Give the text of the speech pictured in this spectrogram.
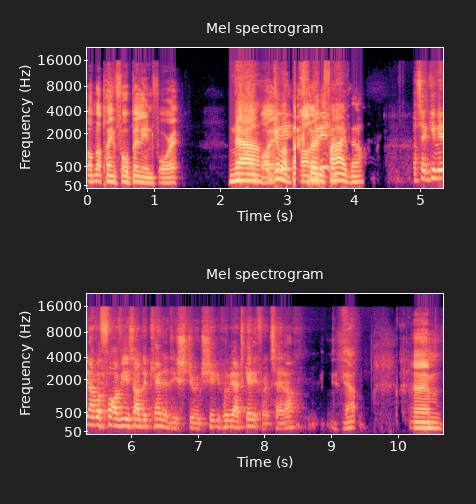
I'm not paying four billion for it. No, I'll we'll give him a buck thirty-five though. I said, give it another five years under Kennedy's stewardship. You probably had to get it for a tenner. Yeah. Um,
